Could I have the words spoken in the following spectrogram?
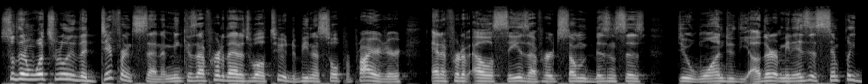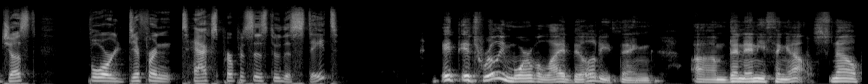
So then what's really the difference then? I mean, because I've heard of that as well too, to being a sole proprietor, and I've heard of LLCs. I've heard some businesses do one, do the other. I mean, is it simply just for different tax purposes through the state? It, it's really more of a liability thing um, than anything else. Now,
